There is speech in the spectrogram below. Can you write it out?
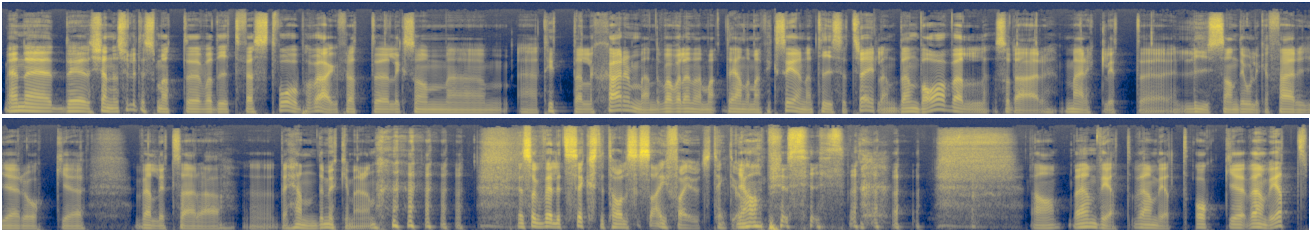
Men eh, det kändes ju lite som att det var dit Fest 2 var på väg för att eh, liksom eh, eh, titelskärmen, det var väl det enda, det enda man fick se i den här teaser-trailern, den var väl sådär märkligt eh, lysande i olika färger och eh, väldigt så här, det hände mycket med den. den såg väldigt 60-tals sci-fi ut tänkte jag. Ja, precis. ja, vem vet, vem vet. Och vem vet,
